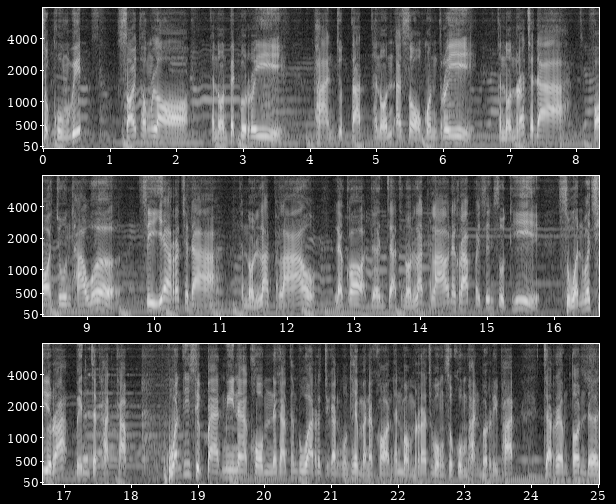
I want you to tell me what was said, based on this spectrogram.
สุขุมวิทซอยทองหล่อ ถนนเพชรบุรี ผ่านจุดตัดถนนอโศกมนตรี ถนนรัชดา ฟอร์จูนทาวเวอร์ สี่แยกรัชดา ถนนลาดพร้าว แล้วก็เดินจากถนนลาดพร้าวนะครับ ไปสิ้นสุดที่สวนวชิระเบญจทัศน์ครับ วันที่ 18 มีนาคมนะครับท่านผู้ว่าราชการกรุงเทพมหานคร ท่านหม่อมราชวงศ์สุขุมพันธ์บริพัตรจะเริ่มต้นเดิน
